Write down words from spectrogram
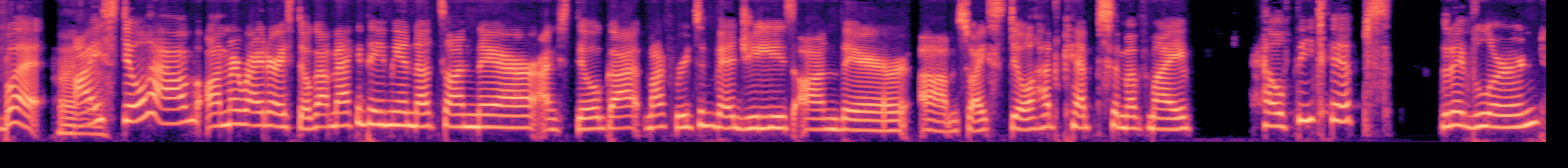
But I. I still have on my rider. I still got macadamia nuts on there. I still got my fruits and veggies on there. Um, so I still have kept some of my healthy tips that I've learned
